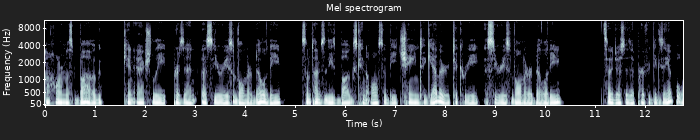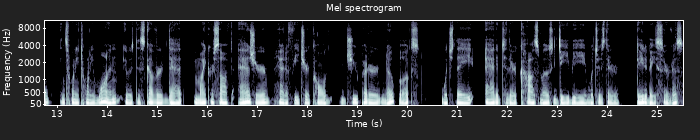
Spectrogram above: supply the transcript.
a harmless bug can actually present a serious vulnerability. Sometimes these bugs can also be chained together to create a serious vulnerability. So, just as a perfect example, in 2021, it was discovered that Microsoft Azure had a feature called Jupyter Notebooks, which they added to their Cosmos DB, which is their database service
